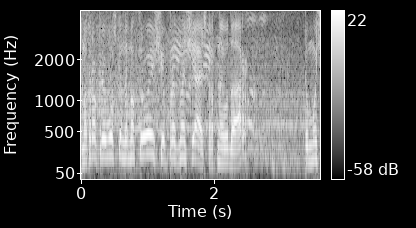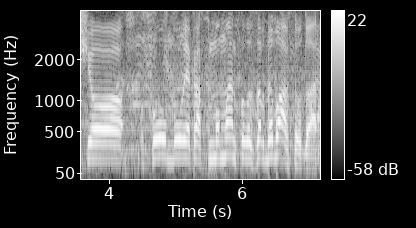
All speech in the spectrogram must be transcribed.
Дмитро Кривушкин демонструє, що призначає штрафний удар. Тому що фол був якраз момент, коли завдавався удар.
